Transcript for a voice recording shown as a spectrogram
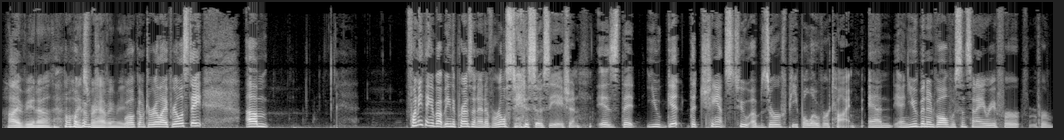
Hi, Vena. Thanks for having me. Welcome to Real Life Real Estate. Um, funny thing about being the president of a real estate association is that you get the chance to observe people over time. And and you've been involved with Cincinnati area for for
